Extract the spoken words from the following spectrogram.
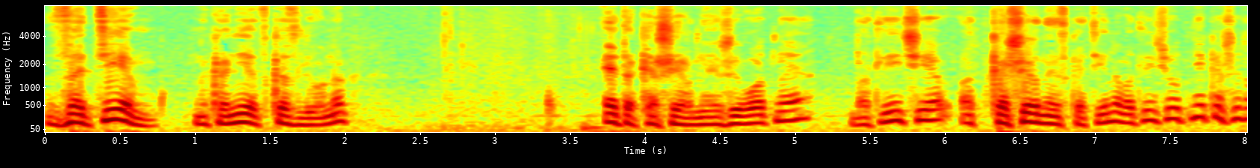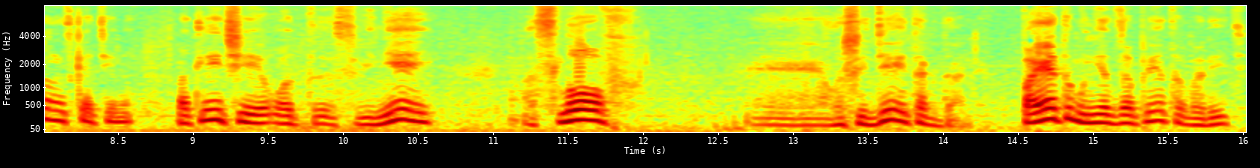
Затем, наконец, козленок – это кошерное животное, в отличие от кошерной скотины, в отличие от некошерной скотины, в отличие от свиней, ослов, э, лошадей и так далее. Поэтому нет запрета варить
